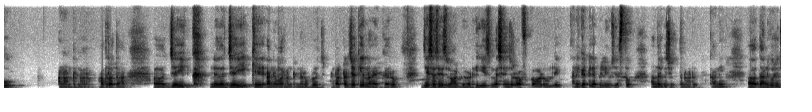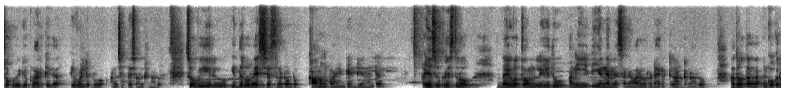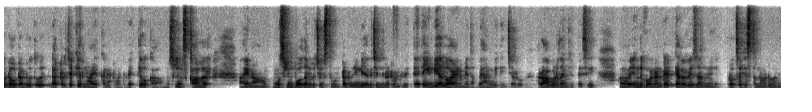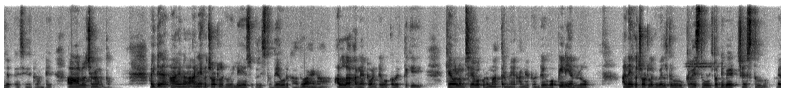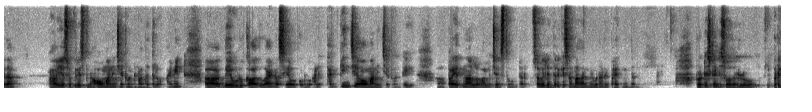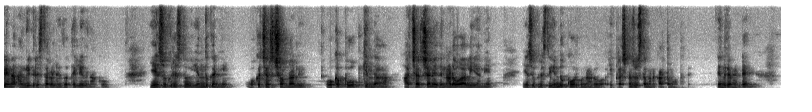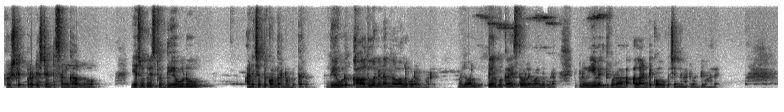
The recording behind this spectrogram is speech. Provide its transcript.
అని అంటున్నారు. ఆ తర్వాత జైక్ లేదా జై కే అనేవారు అంటున్నారు. బ్రో డాక్టర్ జకీర్ నాయక్ గారు Jesus is not God he is messenger of God only అని గట్టిగా బిలీవ్ చేస్తూ అందరికీ చెప్తున్నాడు. కానీ దాని గురించి ఒక వీడియో క్లారిటీగా ఇవ్వండి బ్రో అని చెప్పేసి అంటున్నారు. సో వీరు ఇద్దరు రైస్ చేస్తున్నటువంటి కామన్ పాయింట్ ఏంటి అని అంటే యేసుక్రీస్తులో దైవత్వం లేదు అని ఈ డిఎన్ఎంఎస్ అనేవారు ఎవరు డైరెక్ట్గా అంటున్నారు. ఆ తర్వాత ఇంకొకరు డౌట్ అడుగుతూ డాక్టర్ జకీర్ నాయక్ అనేటువంటి వ్యక్తి ఒక ముస్లిం స్కాలర్ ఆయన ముస్లిం బోధనలు చేస్తూ ఉంటాడు. ఇండియాకి చెందినటువంటి వ్యక్తి. అయితే ఇండియాలో ఆయన మీద బ్యాన్ విధించారు. రాకూడదని చెప్పేసి. ఎందుకు అని అంటే టెర్రరిజాన్ని ప్రోత్సహిస్తున్నాడు అని చెప్పేసి అటువంటి ఆ ఆలోచనలతో. అయితే ఆయన అనేక చోట్లకు వెళ్ళి యేసుక్రీస్తు దేవుడు కాదు. ఆయన అల్లాహ్ అనేటువంటి ఒక వ్యక్తికి కేవలం సేవకుడు మాత్రమే అనేటువంటి ఒపీనియన్లో అనేక చోట్లకు వెళ్తూ క్రైస్తవులతో డిబేట్ చేస్తూ లేదా యేసుక్రీస్తుని అవమానించేటువంటి పద్ధతిలో ఐ మీన్ దేవుడు కాదు ఆయన సేవకుడు అని తగ్గించి అవమానించేటువంటి ప్రయత్నాల్లో వాళ్ళు చేస్తూ ఉంటారు. సో వీరిద్దరికి సమాధానం ఇవ్వడానికి ప్రయత్నిద్దాం. ప్రొటెస్టెంట్ సోదరులు ఇప్పటికైనా అంగీకరిస్తారో లేదో తెలియదు నాకు. యేసుక్రీస్తు ఎందుకని ఒక చర్చ్ ఉండాలి ఒక పోప్ కింద ఆ చర్చ్ అనేది నడవాలి అని యేసుక్రీస్తు ఎందుకు కోరుకున్నాడో ఈ ప్రశ్న చూస్తే మనకు అర్థమవుతుంది. ఎందుకనంటే ప్రొటె ప్రొటెస్టెంట్ సంఘాల్లో యేసుక్రీస్తు దేవుడు అని చెప్పి కొందరు నమ్ముతారు. దేవుడు కాదు అని నమ్మే వాళ్ళు కూడా ఉన్నారు. మళ్ళీ వాళ్ళ పేరుకు క్రైస్తవులే వాళ్ళు కూడా. ఇప్పుడు ఈ వ్యక్తి కూడా అలాంటి కోవకు చెందినటువంటి వారే.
